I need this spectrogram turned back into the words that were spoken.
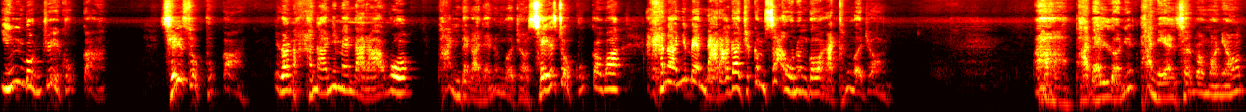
인본주의 국가, 세속 국가 이건 하나님의 나라하고 반대가 되는 거죠. 세속 국가와 하나님의 나라가 지금 싸우는 것과 같은 거죠. 아 바벨론이 다니엘서 보면요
